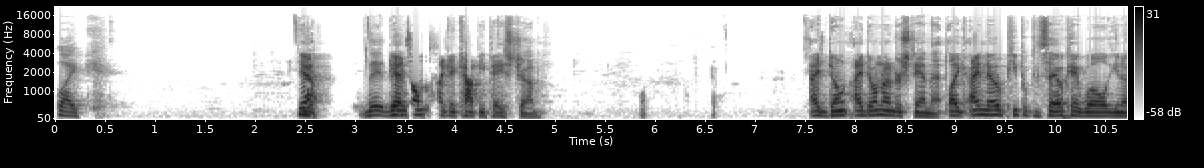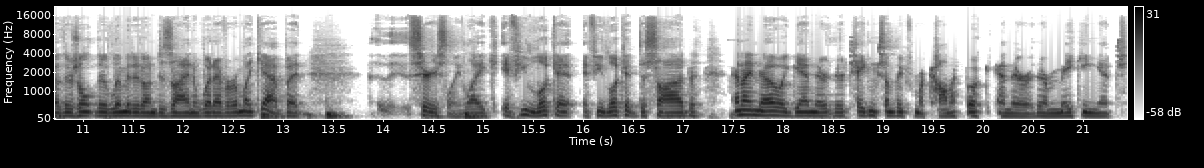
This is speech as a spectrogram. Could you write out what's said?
like Yeah. They, they, Yeah, it's almost like a copy paste job. I don't I don't understand that. Like I know people can say, okay, well, you know, there's they're limited on design and whatever. I'm like, yeah, but seriously, like if you look at if you look at Desaad, and I know again they're they're taking something from a comic book and they're they're making it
